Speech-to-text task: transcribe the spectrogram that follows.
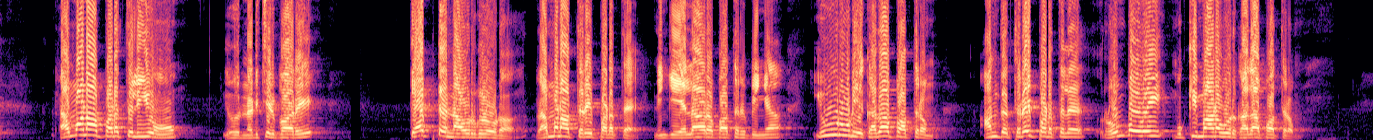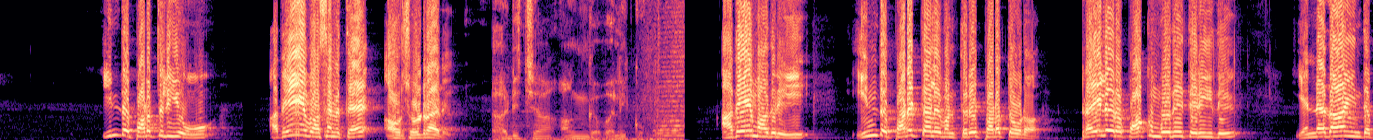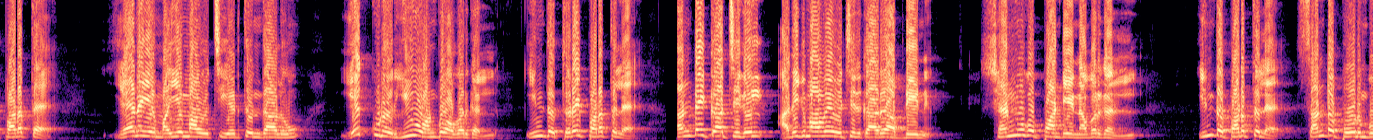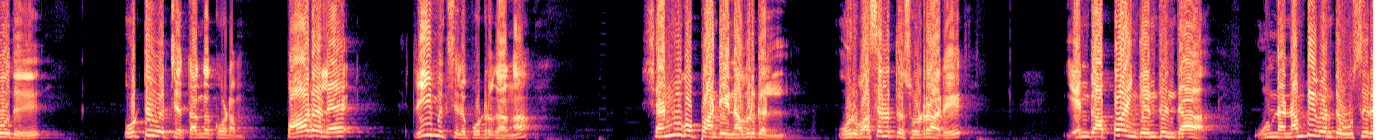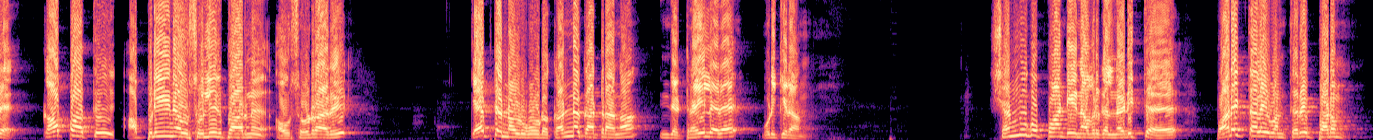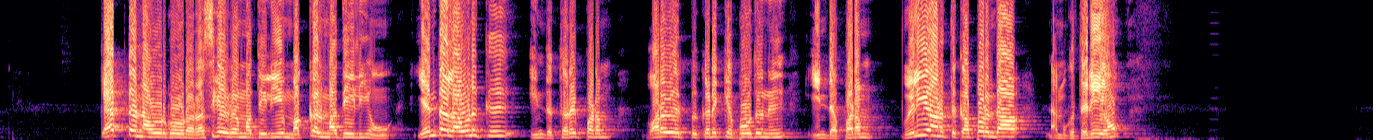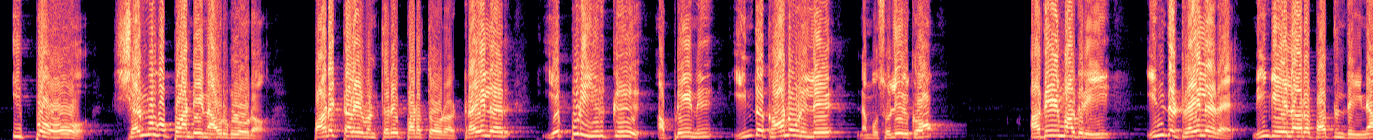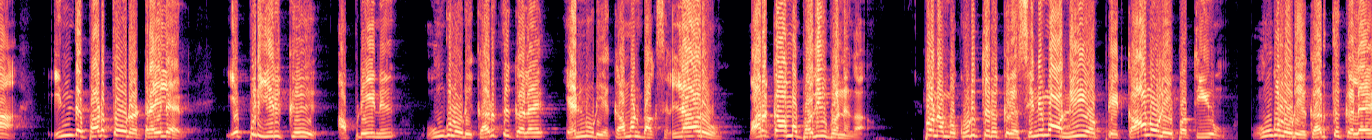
ரமணா படத்துலேயும் இவர் நடிச்சிருப்பாரு. கேப்டன் அவர்களோட ரமணா திரைப்படத்தை நீங்கள் எல்லாரும் பார்த்துருப்பீங்க. இவருடைய கதாபாத்திரம் அந்த திரைப்படத்தில் ரொம்பவே முக்கியமான ஒரு கதாபாத்திரம். இந்த படத்துலேயும் அதே வசனத்தை அவர் சொல்கிறாரு அடிச்சா அங்க வலிக்கும். அதே மாதிரி இந்த படைத்தலைவன் திரைப்படத்தோட ட்ரைலரை பார்க்கும்போதே தெரியுது. என்னதான் இந்த படத்தை ஏனைய மையமாக வச்சு எடுத்திருந்தாலும் இயக்குனர் யு அன்பு அவர்கள் இந்த திரைப்படத்தில் சண்டை காட்சிகள் அதிகமாகவே வச்சிருக்காரு அப்படின்னு சண்முக பாண்டியன் அவர்கள் இந்த படத்தில் சண்டை போடும்போது ஒட்டு வச்ச தங்கக்கூடம் பாடலை ரீமிக்ஸில் போட்டிருக்காங்க. சண்முக பாண்டியன் அவர்கள் ஒரு வசனத்தை சொல்கிறாரு எங்கள் அப்பா இங்கே இருந்திருந்தா உன்னை நம்பி வந்த உசுரை காப்பாத்து அப்படின்னு அவர் சொல்லியிருப்பார்னு அவர் சொல்கிறாரு கேப்டன் அவர்களோட கண்ணை காட்டுறாங்க. இந்த ட்ரெய்லரை முடிக்கிறாங்க. சண்முக பாண்டியன் அவர்கள் நடித்த படைத்தலைவன் திரைப்படம் கேப்டன் அவர்களோட ரசிகர்கள் மத்தியிலையும் மக்கள் மத்தியிலையும் எந்த லெவலுக்கு இந்த திரைப்படம் வரவேற்பு கிடைக்க போகுதுன்னு இந்த படம் வெளியானதுக்கு அப்புறம் தான் நமக்கு தெரியும். இப்போ சண்முக பாண்டியன் அவர்களோட படைத்தலைவன் திரைப்படத்தோட ட்ரெய்லர் எப்படி இருக்கு அப்படின்னு இந்த காணொளியிலே நம்ம சொல்லியிருக்கோம். அதே மாதிரி இந்த ட்ரைலரை நீங்கள் எல்லாரும் பார்த்துருந்தீங்கன்னா இந்த படத்தோட ட்ரெய்லர் எப்படி இருக்குது அப்படின்னு உங்களுடைய கருத்துக்களை என்னுடைய கமெண்ட் பாக்ஸ் எல்லாரும் மறக்காமல் பதிவு பண்ணுங்க. இப்போ நம்ம கொடுத்துருக்கிற சினிமா நியூ அப்டேட் காணொலியை பற்றியும் உங்களுடைய கருத்துக்களை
